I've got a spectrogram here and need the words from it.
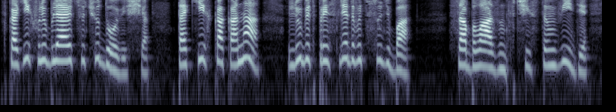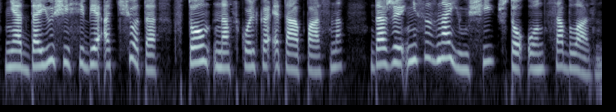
в каких влюбляются чудовища, таких, как она, любит преследовать судьба — соблазн в чистом виде, не отдающий себе отчета в том, насколько это опасно, даже не сознающий, что он соблазн.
